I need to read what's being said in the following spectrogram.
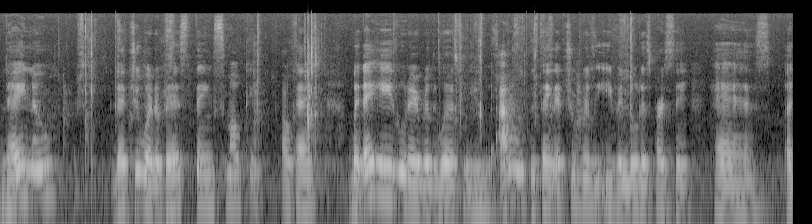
They knew that you were the best thing smoking, okay? But they hid who they really was from you. I don't even think that you really even knew this person has a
